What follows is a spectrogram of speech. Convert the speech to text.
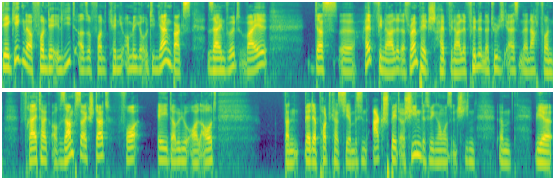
der Gegner von der Elite, also von Kenny Omega und den Young Bucks sein wird, weil das äh, Halbfinale, das Rampage-Halbfinale, findet natürlich erst in der Nacht von Freitag auf Samstag statt, vor AEW All Out. Dann wäre der Podcast hier ein bisschen arg spät erschienen, deswegen haben wir uns entschieden, ähm, wir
